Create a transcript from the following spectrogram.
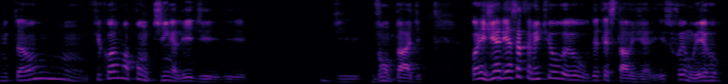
Então, ficou uma pontinha ali de, de, de vontade. Com a engenharia, certamente eu, eu detestava engenharia. Isso foi um erro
